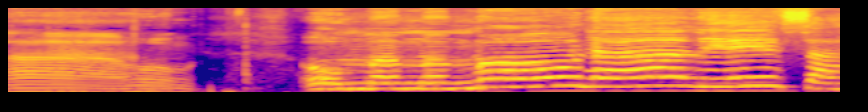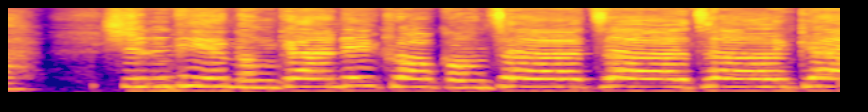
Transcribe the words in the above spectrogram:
ห้าหก โอมามาโมนาลิซาฉันเพียงต้องการได้ครอบของเธอเธอเธอแค่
